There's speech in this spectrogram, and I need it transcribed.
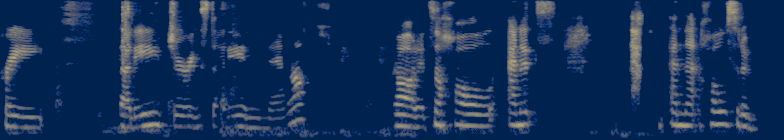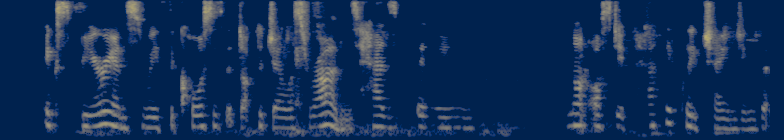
pre study, during study, and now, God, it's a whole, and it's, and that whole sort of experience with the courses that Dr. Jealous runs has been not osteopathically changing, but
